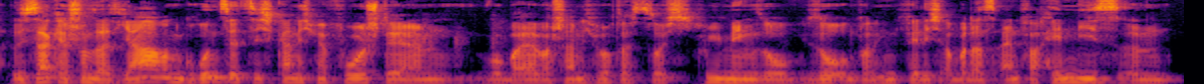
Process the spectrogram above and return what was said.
Also ich sage ja schon seit Jahren, grundsätzlich kann ich mir vorstellen, wobei wahrscheinlich wird das durch Streaming sowieso irgendwann hinfällig, aber dass einfach Handys ähm,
